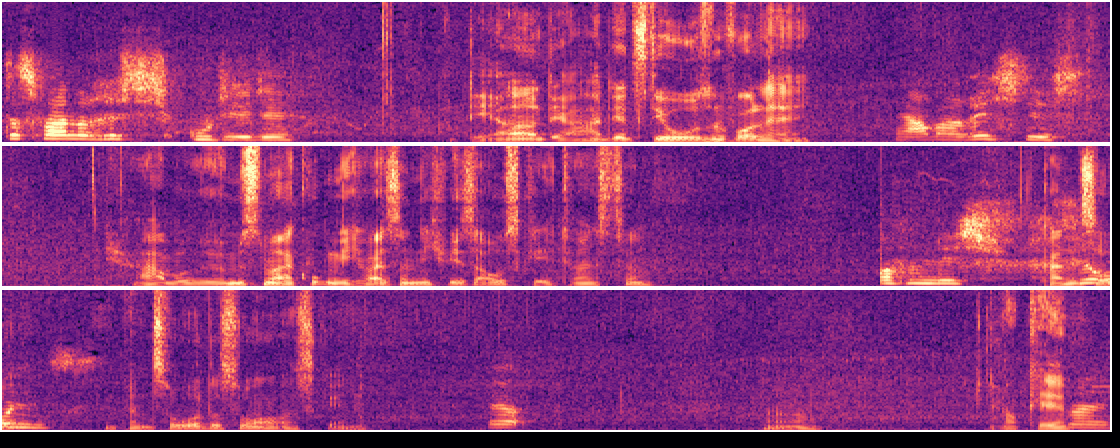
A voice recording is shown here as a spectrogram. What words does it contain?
das war eine richtig gute Idee. Der, der hat jetzt die Hosen voll, hey. Ja, aber richtig. Ja, aber wir müssen mal gucken. Ich weiß noch nicht, wie es ausgeht, weißt du? Hoffentlich Kann so. uns. Kann so oder so ausgehen. Ja. Ja. Okay, Nein.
